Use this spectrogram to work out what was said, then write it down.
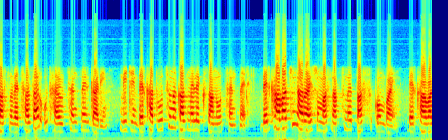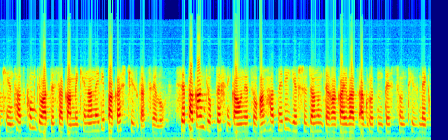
16800 ցենտներ գարին։ Միջին բերքատվությունը կազմել է 28 ցենտներ։ Բերքահավաքին առայժմ մասնակցում է 10 կոմբայն։ Բերքահավաքի ընթացքում գյուղատնտեսական մեքենաների պակաս չի զգացվելու։ Սեփական գյուղտեխնիկա ունեցող անհատների եւ շրջանում տեղակայված ագրոտնտեսություն թիվ 1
